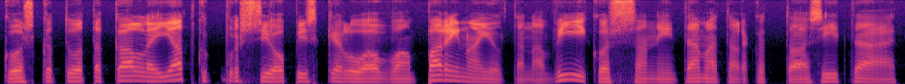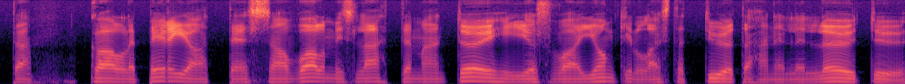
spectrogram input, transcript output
Koska tuota Kalle jatkokurssiopiskelua on vain parina iltana viikossa, niin tämä tarkoittaa sitä, että Kalle periaatteessa on valmis lähtemään töihin, jos vain jonkinlaista työtä hänelle löytyy.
